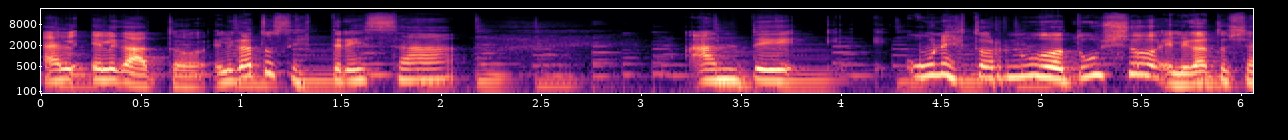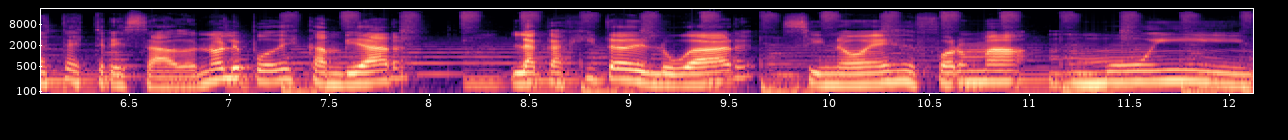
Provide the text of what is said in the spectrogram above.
Al- el gato, el gato se estresa ante un estornudo tuyo, el gato ya está estresado. No le podés cambiar la cajita del lugar si no es de forma muy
